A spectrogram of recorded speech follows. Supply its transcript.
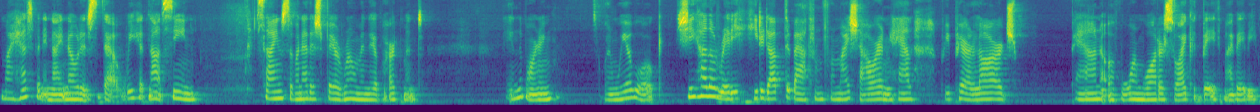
my husband and I noticed that we had not seen signs of another spare room in the apartment. In the morning, when we awoke, she had already heated up the bathroom for my shower and had prepared a large pan of warm water so I could bathe my baby.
